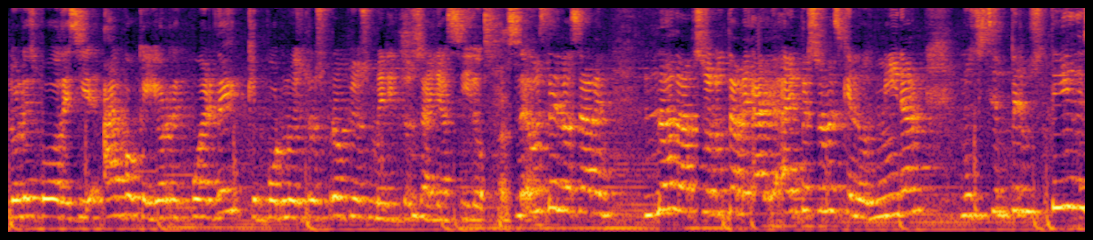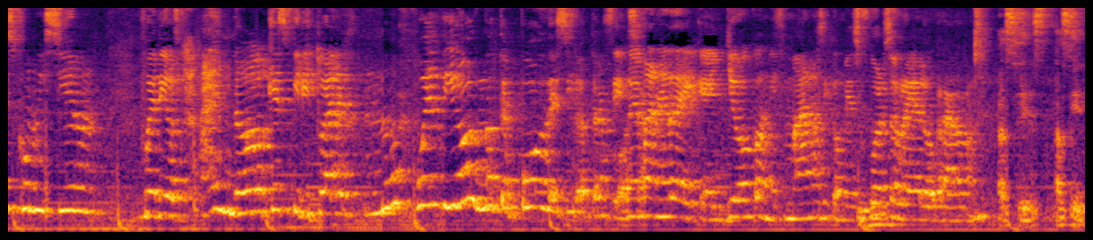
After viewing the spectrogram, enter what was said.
No les puedo decir algo que yo recuerde que por nuestros propios méritos haya sido. Ustedes lo saben, nada absolutamente. Hay, hay personas que nos miran, nos dicen, pero ustedes cómo hicieron fue Dios. Ay, no, qué espiritual. No fue Dios, no te puedo decir otra cosa. no hay manera de que yo con mis manos y con mi esfuerzo lo haya logrado. Así es, así es.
